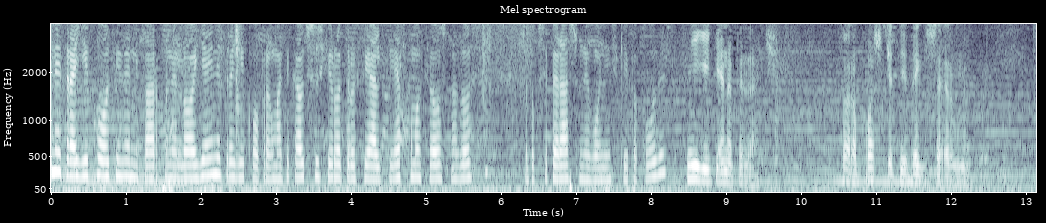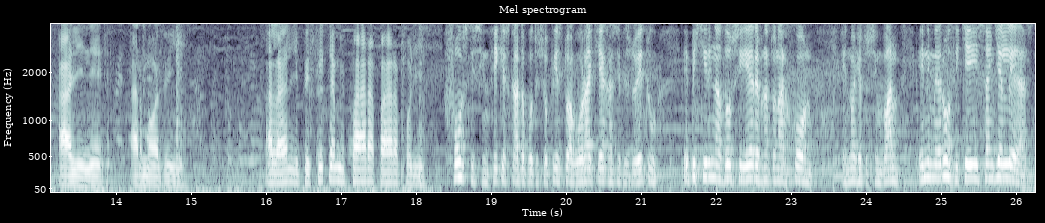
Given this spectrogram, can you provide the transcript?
Είναι τραγικό ότι δεν υπάρχουν λόγια. Είναι τραγικό πραγματικά ότι στο χειρότερο φιάλτη. Εύχομαι ο Θεός να δώσει να το ξεπεράσουν οι γονείς και οι παππούδες. Πνίγηκε και ένα παιδάκι. Τώρα πώς και τι δεν ξέρουμε. Άλλοι είναι αρμόδιοι. Αλλά λυπηθήκαμε πάρα πάρα πολύ. Φως στις συνθήκες κάτω από τις οποίες το αγοράκι έχασε τη ζωή του, επιχειρεί να δώσει η έρευνα των αρχών. Ενώ για το συμβάν ενημερώθηκε η εισαγγελέας,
